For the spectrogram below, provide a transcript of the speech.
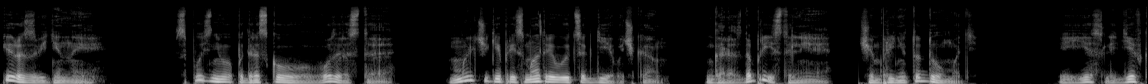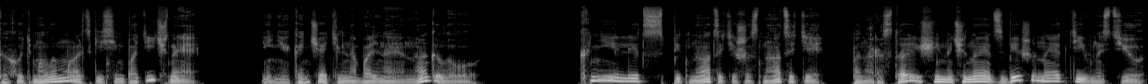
и разведены. С позднего подросткового возраста мальчики присматриваются к девочкам гораздо пристальнее, чем принято думать. И если девка хоть маломальски симпатичная и не окончательно больная на голову, к ней лет с 15-16 по нарастающей начинает с бешеной активностью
